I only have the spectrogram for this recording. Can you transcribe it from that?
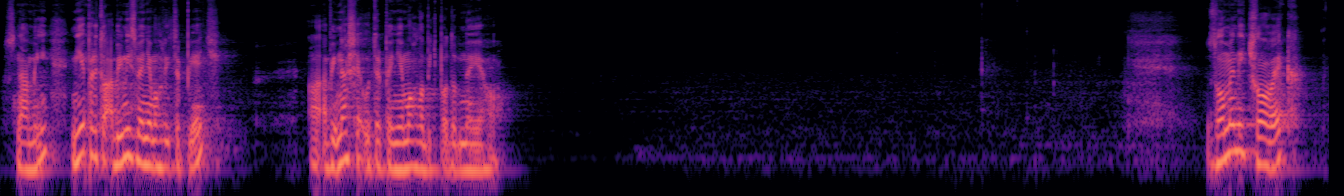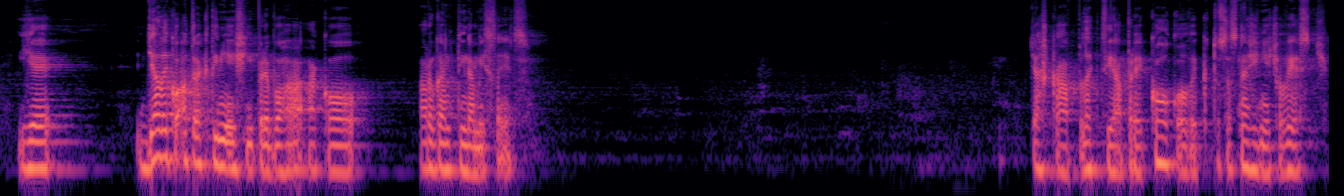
s nami, nie preto, aby my sme nemohli trpieť, ale aby naše utrpenie mohlo byť podobné Jeho. Zlomený človek je ďaleko atraktívnejší pre Boha ako arogantný namyslenec. Ťažká lekcia pre kohokoľvek, kto sa snaží niečo viesť.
